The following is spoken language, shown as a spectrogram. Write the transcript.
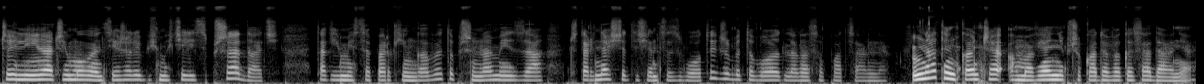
Czyli inaczej mówiąc, jeżeli byśmy chcieli sprzedać takie miejsce parkingowe, to przynajmniej za 14 tysięcy złotych, żeby to było dla nas opłacalne. Na tym kończę omawianie przykładowego zadania.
